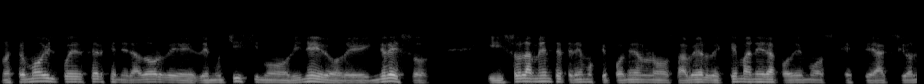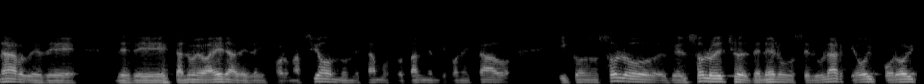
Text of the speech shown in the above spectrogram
Nuestro móvil puede ser generador de, muchísimo dinero, de ingresos, y solamente tenemos que ponernos a ver de qué manera podemos este, accionar desde, desde esta nueva era de la información, donde estamos totalmente conectados, y con solo, el solo hecho de tener un celular, que hoy por hoy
